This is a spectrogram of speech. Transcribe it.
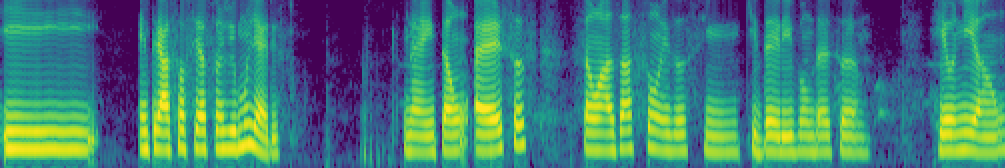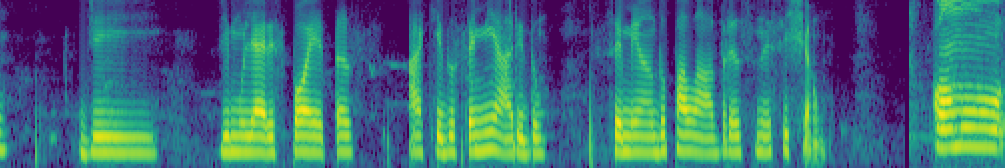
e entre associações de mulheres. Né? Então, essas são as ações assim que derivam dessa reunião de, de mulheres poetas aqui do semiárido, semeando palavras nesse chão. Como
